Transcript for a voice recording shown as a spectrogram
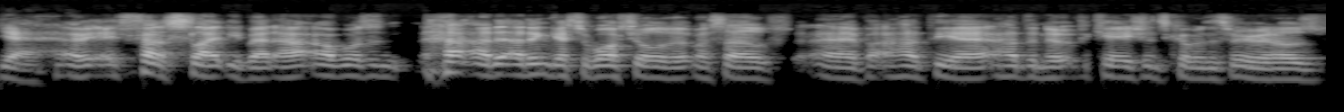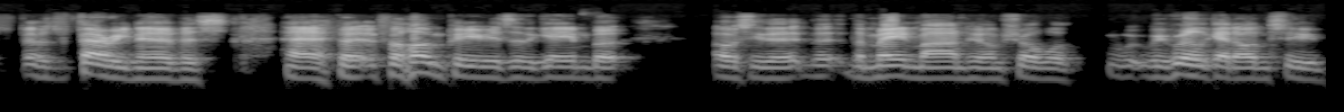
Yeah, it felt slightly better. I, wasn't, I, I didn't get to watch all of it myself, uh, but I had the uh, had the notifications coming through, and I was I was very nervous uh, for for long periods of the game. But obviously, the the, the main man, who I'm sure we'll, we will get on to,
